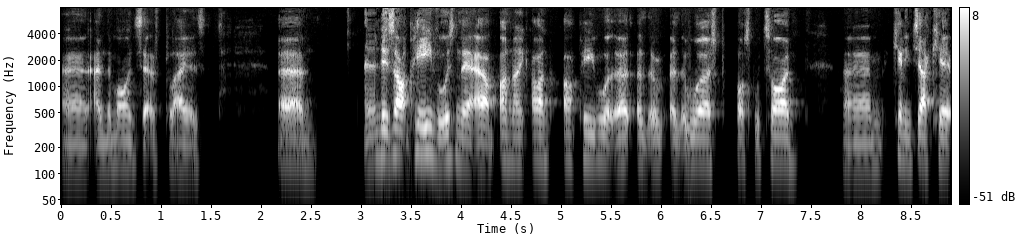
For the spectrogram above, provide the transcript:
uh, and the mindset of players. Um, and it's upheaval, isn't it? Up, up, upheaval at, at, the, at the worst possible time. Um, Kenny Jackett,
